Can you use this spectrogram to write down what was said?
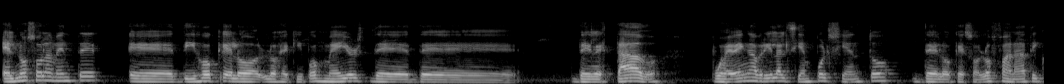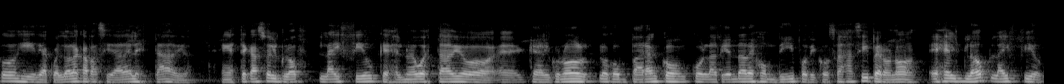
él no solamente eh, dijo que los equipos mayors de del Estado pueden abrir al 100% de lo que son los fanáticos y de acuerdo a la capacidad del estadio. En este caso el Glove Life Field, que es el nuevo estadio eh, que algunos lo comparan con, la tienda de Home Depot y cosas así, pero no, es el Glove Life Field,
